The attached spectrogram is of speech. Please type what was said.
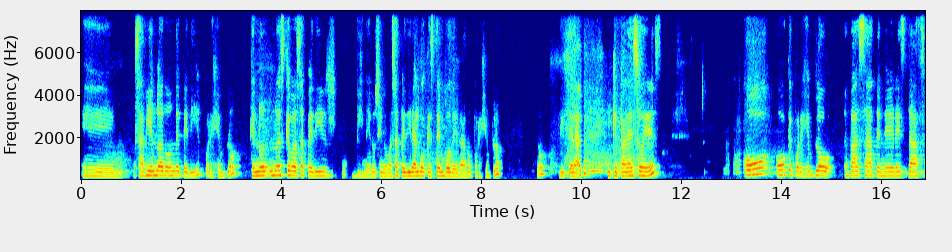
eh, sabiendo a dónde pedir por ejemplo que no, no es que vas a pedir dinero, sino vas a pedir algo que esté embodegado, por ejemplo, ¿no? Literal, y que para eso es. O, o que, por ejemplo, vas a tener staff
